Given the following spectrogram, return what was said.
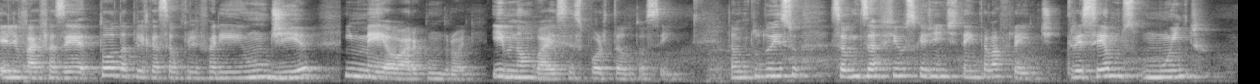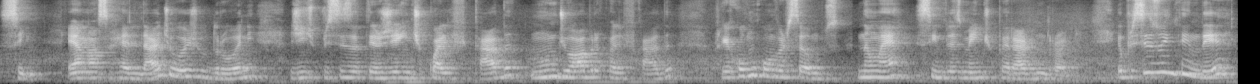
Ele vai fazer toda a aplicação que ele faria em um dia em meia hora com um drone e não vai se expor tanto assim. Então, tudo isso são desafios que a gente tem pela frente. Crescemos muito, sim é a nossa realidade hoje o drone. A gente precisa ter gente qualificada, mão de obra qualificada, porque como conversamos, não é simplesmente operar um drone. Eu preciso entender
